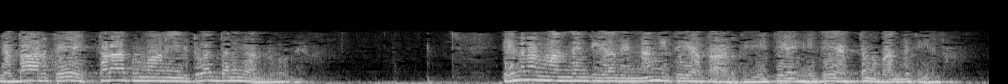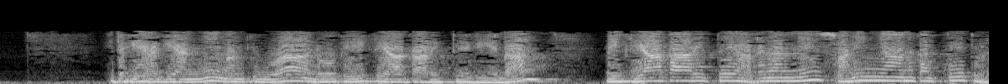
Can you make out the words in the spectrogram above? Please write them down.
යථාර්ථයේ එක්තරා ප්‍රමාණයකටවත් දැනගන්න ඕනේ. එහෙමනම් මම දැන් කියලා දෙන්නම් හිතේ යථාර්ථය. හිතේ හිතේ ඇත්ත මොකද්ද කියලා. හිත කියලා කියන්නේ මම කිව්වා ලෝකේ ක්‍රියාකාරීත්වය කියලා. මේ ක්‍රියාකාරීත්වය හටගන්නේ සවිඥානිකත්වයේ තුල.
